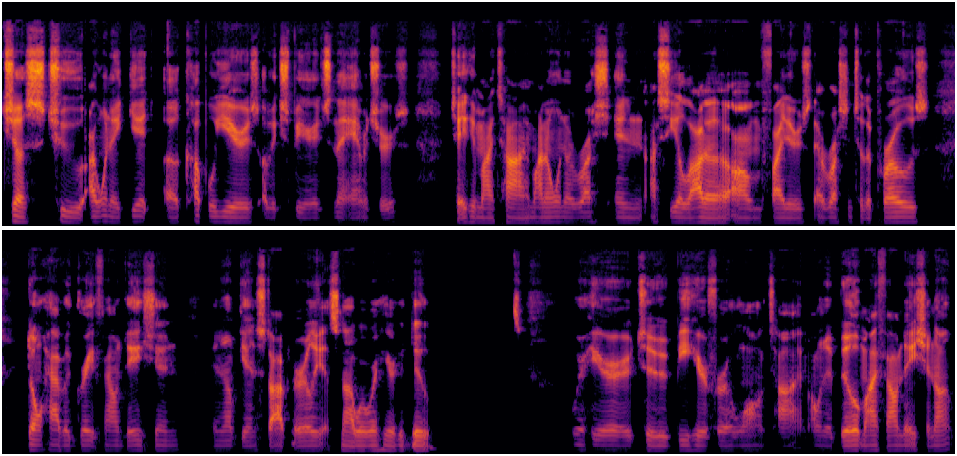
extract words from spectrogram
just to I want to get a couple years of experience in the amateurs, taking my time. I don't want to rush in. I see a lot of um fighters that rush into the pros, don't have a great foundation, and end up getting stopped early. That's not what we're here to do. We're here to be here for a long time. I want to build my foundation up.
